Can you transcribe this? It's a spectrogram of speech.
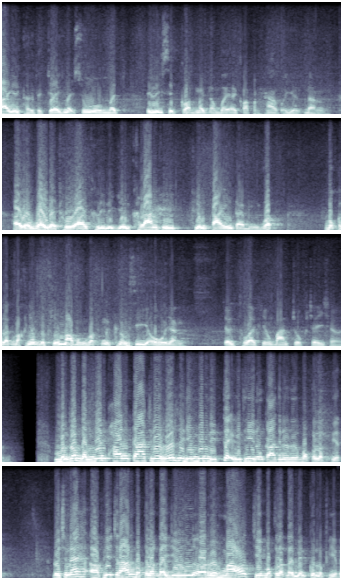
តើយើងត្រូវទៅជែកមិនសួរមិន elicit គាត់មិនដើម្បីឲ្យគាត់បង្ហើបឲ្យយើងដឹងហើយអ្វីដែលធ្វើឲ្យ clinic យើងខ្លាំងគឺខ្ញុំតែងតែបង្វឹក បុគ្គលិករបស់ខ្ញុំដូចខ្ញុំមកបង្វឹកនៅក្នុង CEO អញ្ចឹងអញ្ចឹងធ្វើឲ្យខ្ញុំបានជោគជ័យច្រើនមិនត្រឹមតែមានផែនការជ្រើសរើសគឺយើងមាននីតិវិធីក្នុងការជ្រើសរើសបុគ្គលិកទៀតដូច្នេះភាគច្រើនបុគ្គលិកដែលយើងរើសមកជាបុគ្គលិកដែលមានគុណភាព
